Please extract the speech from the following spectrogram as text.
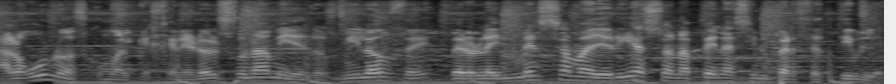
algunos como el que generó el tsunami de 2011, pero la inmensa mayoría son apenas imperceptibles.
